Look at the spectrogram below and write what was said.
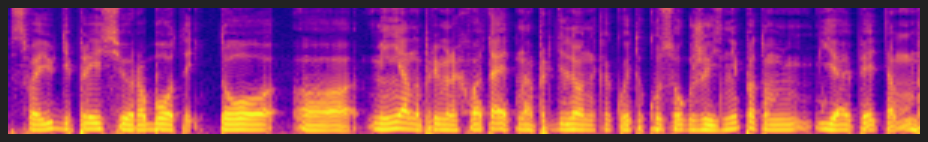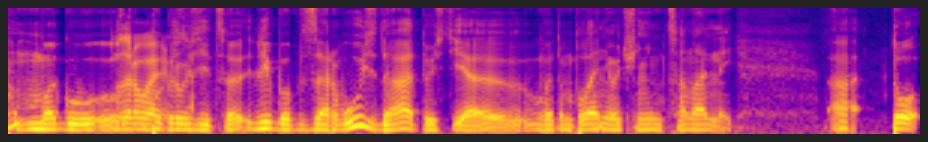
свою депрессию работой, то э, меня, например, хватает на определенный какой-то кусок жизни, потом я опять там могу погрузиться, либо взорвусь, да, то есть я в этом плане очень эмоциональный, а, то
